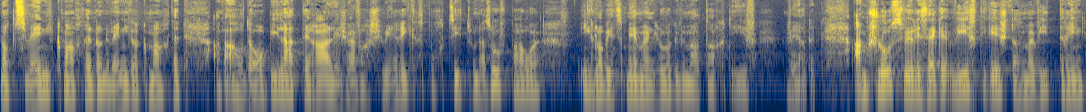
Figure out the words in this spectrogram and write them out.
noch zu wenig gemacht hat oder weniger gemacht hat. Aber auch da bilateral ist einfach schwierig. Es braucht Zeit, um das aufzubauen. Ich glaube, jetzt wir müssen schauen, wie wir attraktiv werden. Am Schluss würde ich sagen, wichtig ist, dass wir weiterhin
